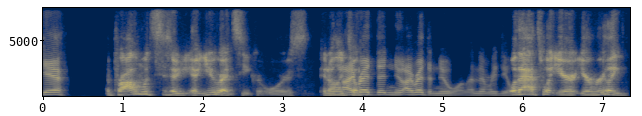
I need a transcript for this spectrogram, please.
yeah, The problem with so you, you read Secret Wars. It only I read the new. I read the new one. I didn't read the old. well, one. that's what you're. You're really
